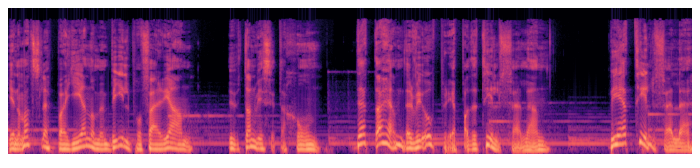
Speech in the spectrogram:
genom att släppa igenom en bil på färjan utan visitation. Detta händer vid upprepade tillfällen. Vid ett tillfälle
